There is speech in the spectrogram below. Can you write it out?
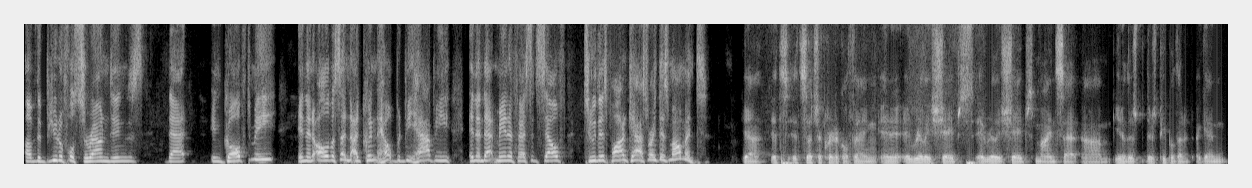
of the beautiful surroundings that engulfed me. And then all of a sudden, I couldn't help but be happy. And then that manifests itself to this podcast right this moment. Yeah, it's it's such a critical thing, and it, it really shapes it really shapes mindset. Um, you know, there's there's people that again,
